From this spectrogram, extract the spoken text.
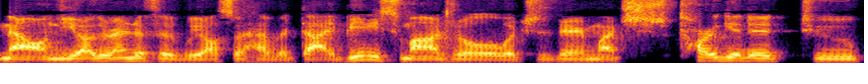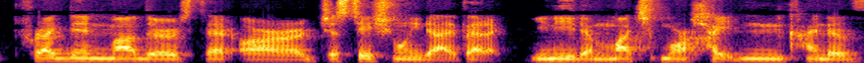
Now, on the other end of it, we also have a diabetes module, which is very much targeted to pregnant mothers that are gestationally diabetic. You need a much more heightened kind of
